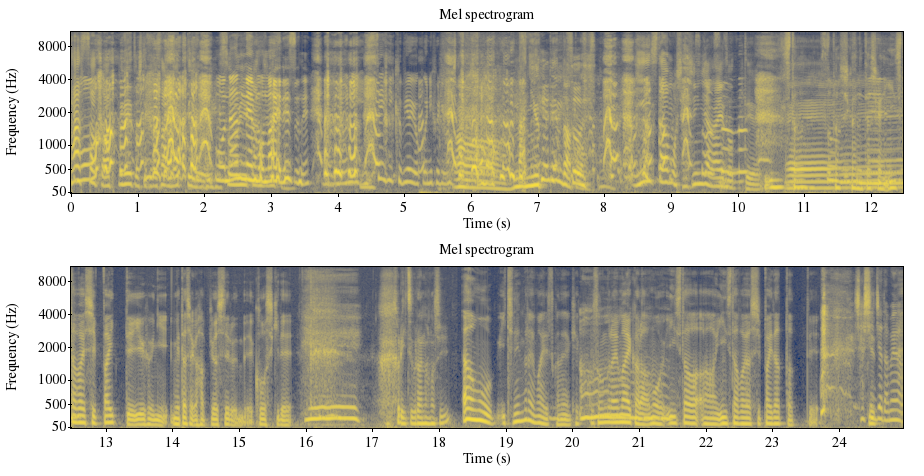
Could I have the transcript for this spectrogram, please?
さっさとアップデートしてくださいねっていうもう何年も前ですね。ね。一斉に首を横に振りましあー何言ってんだと。インスタはもう写真じゃないぞっていう。インスタ、えー。確かに確かに。インスタ映え失敗っていう風にメタ社が発表してるんで公式で それいつぐらいの話？あもう1年ぐらい前ですかね。結構そんぐらい前からもうインスタはあインスタ映えは失敗だったって。写真じゃダメだっ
